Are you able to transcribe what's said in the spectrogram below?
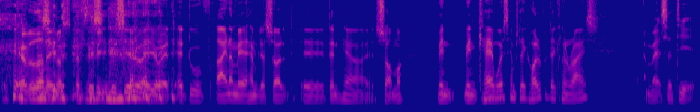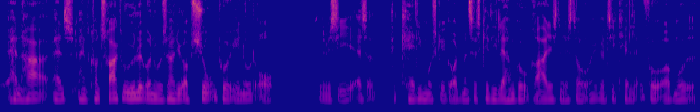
Kør videre, Niklas. nu, siger- nu siger du at jo, at, at du regner med, at han bliver solgt øh, den her øh, sommer. Men, men kan West Ham slet ikke holde på Declan Rice? Jamen altså, de, han har, hans, hans kontrakt udløber nu, og så har de option på endnu et år. Så det vil sige, altså, det kan de måske godt, men så skal de lade ham gå gratis næste år, ikke? og de kan få op mod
